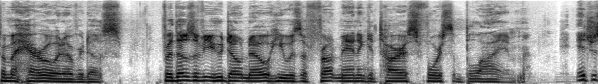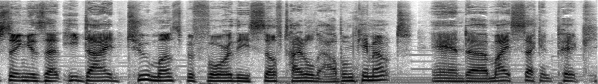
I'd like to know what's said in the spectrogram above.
from a heroin overdose. For those of you who don't know, he was a frontman and guitarist for Sublime. Interesting is that he died two months before the self titled album came out. And uh, my second pick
